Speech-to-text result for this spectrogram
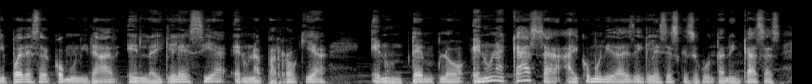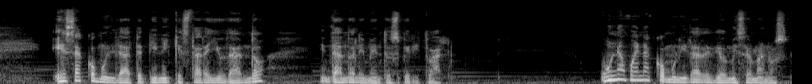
y puede ser comunidad en la iglesia, en una parroquia, en un templo, en una casa. Hay comunidades de iglesias que se juntan en casas. Esa comunidad te tiene que estar ayudando y dando alimento espiritual. Una buena comunidad de Dios, mis hermanos,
